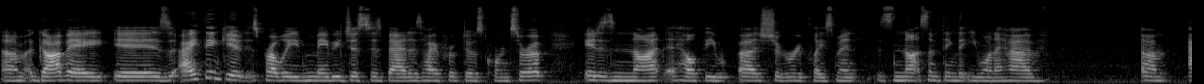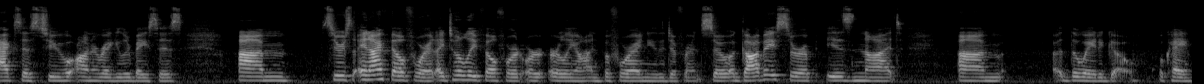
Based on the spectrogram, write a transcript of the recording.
Um, agave is, I think it is probably maybe just as bad as high fructose corn syrup. It is not a healthy uh, sugar replacement. It's not something that you want to have um, access to on a regular basis. Um, seriously, and I fell for it. I totally fell for it or, early on before I knew the difference. So agave syrup is not um, the way to go. Okay,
